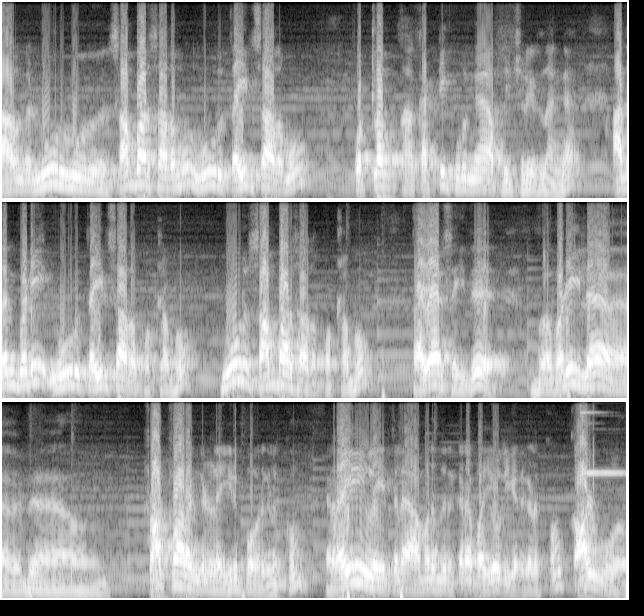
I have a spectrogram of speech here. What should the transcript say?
அவங்க நூறு நூறு சாம்பார் சாதமும் நூறு தயிர் சாதமும் பொட்டலம் கட்டி கொடுங்க அப்படின்னு சொல்லியிருந்தாங்க. அதன்படி நூறு தயிர் சாத பொட்டலமும் நூறு சாம்பார் சாத பொட்டலமும் தயார் செய்து வ- பிளாட்ஃபாரங்களில் இருப்பவர்களுக்கும் ரயில் நிலையத்தில் அமர்ந்திருக்கிற வயோதிகர்களுக்கும் கால் ஊ-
